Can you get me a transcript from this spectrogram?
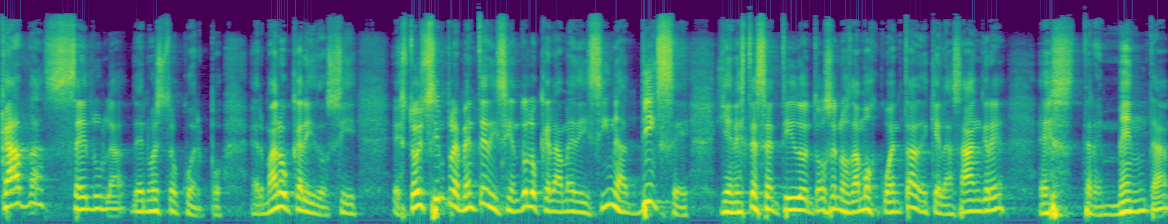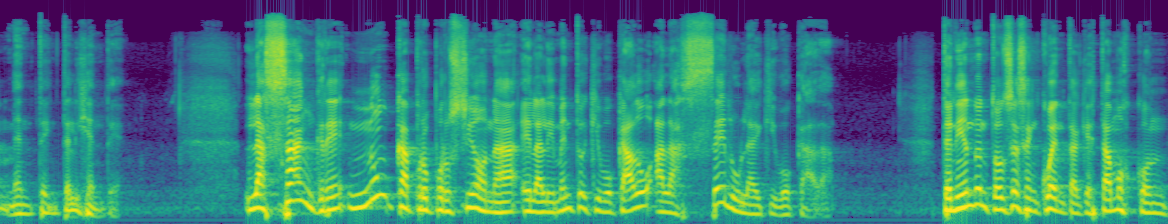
cada célula de nuestro cuerpo. Hermano querido, si estoy simplemente diciendo lo que la medicina dice y en este sentido entonces nos damos cuenta de que la sangre es tremendamente inteligente. La sangre nunca proporciona el alimento equivocado a la célula equivocada. Teniendo entonces en cuenta que estamos con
